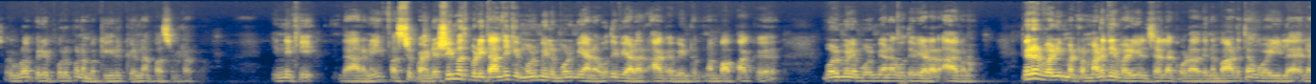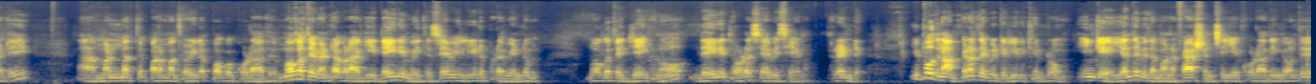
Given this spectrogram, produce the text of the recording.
ஸோ இவ்வளோ பெரிய பொறுப்பு நமக்கு இருக்குன்னு அப்பா சொல்கிறார் இன்றைக்கி தாரணை ஃபஸ்ட்டு பாயிண்ட் ஸ்ரீமத் படி தந்தைக்கு முழுமையில் முழுமையான உதவியாளர் ஆக வேண்டும். நம்ம அப்பாவுக்கு முழுமையில் முழுமையான உதவியாளர் ஆகணும். பிறர் வழி மற்றும் மனதின் வழியில் செல்லக்கூடாது. நம்ம அடுத்தவங்க வழியில் இல்லாட்டி மண்மத்து பரமத்து வழியில் போகக்கூடாது. மோகத்தை வென்றவராகி தைரியம் வைத்து சேவையில் ஈடுபட வேண்டும். மோகத்தை ஜெயிக்கணும் தைரியத்தோட சேவை செய்யணும். ரெண்டு இப்போது நாம் பிறந்த வீட்டில் இருக்கின்றோம். இங்கே எந்த விதமான ஃபேஷன் செய்யக்கூடாது. இங்கே வந்து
